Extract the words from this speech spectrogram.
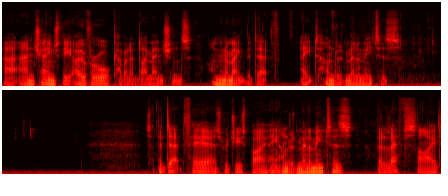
uh, and change the overall cabinet dimensions. I'm going to make the depth 800 millimeters. So the depth here is reduced by 800 millimeters. The left side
